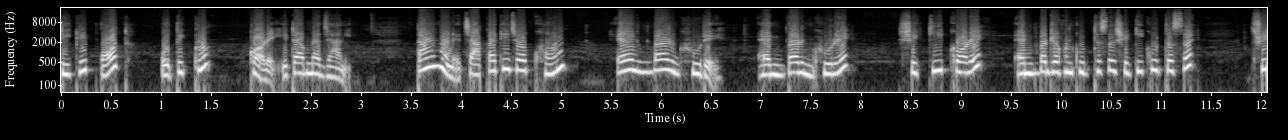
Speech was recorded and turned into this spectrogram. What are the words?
ডিগ্রি পথ অতিক্রম করে, এটা আমরা জানি। তার মানে চাকাটি যখন একবার ঘুরে একবার ঘুরে সে কি করে? একবার যখন ঘুরতেছে, সে কি করতেছে? থ্রি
